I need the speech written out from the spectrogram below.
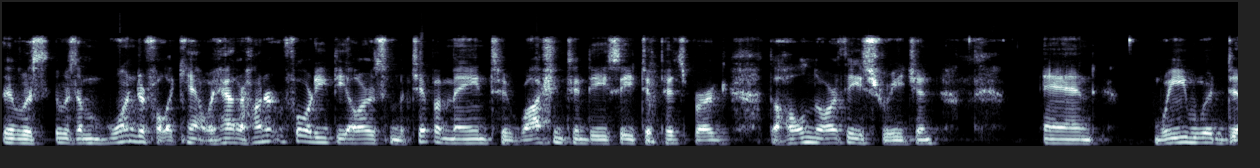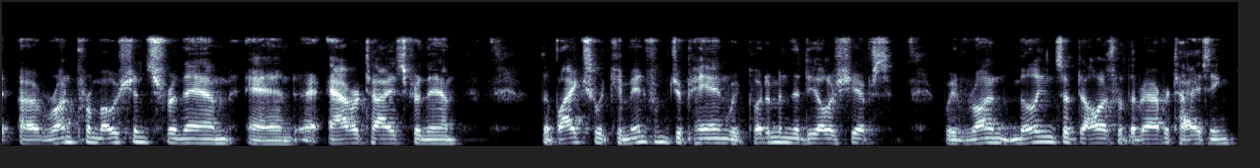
it was it was a wonderful account. We had 140 dealers from the tip of Maine to Washington D.C. to Pittsburgh, the whole Northeast region, and we would uh, run promotions for them and uh, advertise for them. The bikes would come in from Japan. We'd put them in the dealerships. We'd run millions of dollars worth of advertising,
